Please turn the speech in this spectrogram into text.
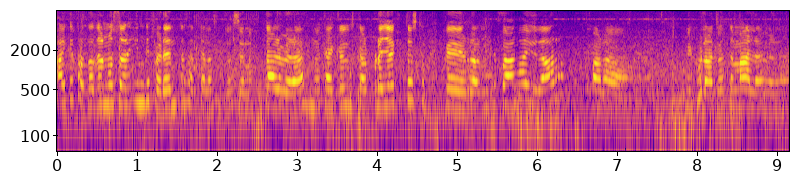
hay que tratar de no ser indiferentes ante la situación actual, ¿verdad? No que hay que buscar proyectos que realmente puedan ayudar para mejorar Guatemala, ¿verdad?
